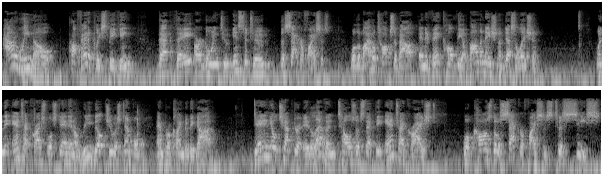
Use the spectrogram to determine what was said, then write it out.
How do we know, prophetically speaking, that they are going to institute the sacrifices? Well, the Bible talks about an event called the abomination of desolation when the Antichrist will stand in a rebuilt Jewish temple and proclaim to be God. Daniel chapter 11 tells us that the Antichrist will cause those sacrifices to cease.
